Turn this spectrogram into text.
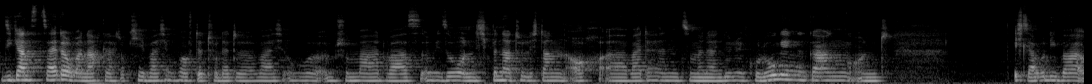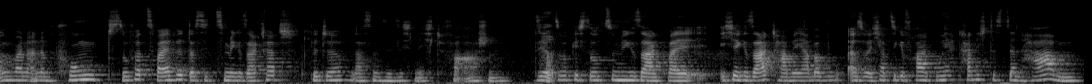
die ganze Zeit darüber nachgedacht, okay, war ich irgendwo auf der Toilette, war ich irgendwo im Schwimmbad, war es irgendwie so. Und ich bin natürlich dann auch äh, weiterhin zu meiner Gynäkologin gegangen und ich glaube, die war irgendwann an einem Punkt so verzweifelt, dass sie zu mir gesagt hat, bitte lassen Sie sich nicht verarschen. Sie hat es wirklich so zu mir gesagt, weil ich ihr gesagt habe, ja, aber wo, also ich habe sie gefragt, woher kann ich das denn haben?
